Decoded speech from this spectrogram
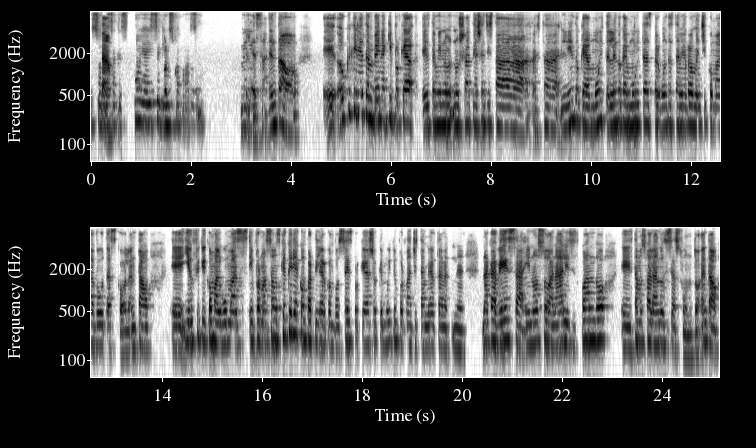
sobre tá. essa questão e aí seguimos com a próxima. Beleza. Então, eh, o que queria também aqui, porque eu também no, no, chat a gente está, está lendo que há muita, lendo que há muitas perguntas também realmente como a volta à escola. Então, eh, eu fiquei com algumas informações que eu queria compartilhar com vocês, porque acho que é muito importante também estar na, na cabeça e nosso análise quando eh, estamos falando desse assunto. Então,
